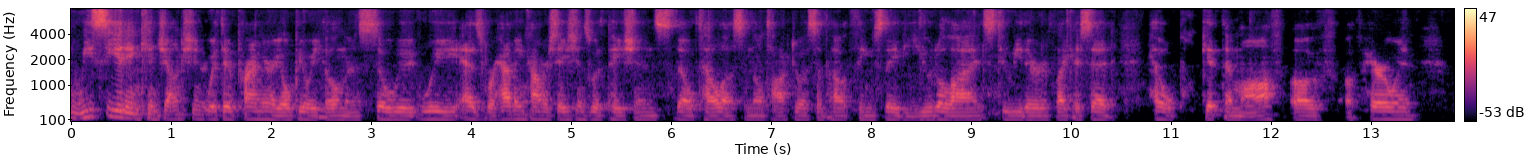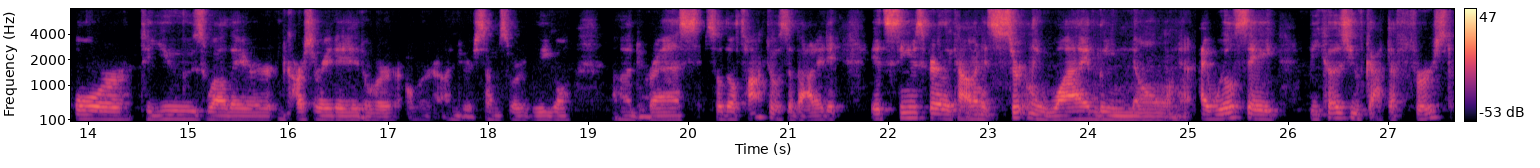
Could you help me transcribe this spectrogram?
We see it in conjunction with their primary opioid illness. So we, we, as we're having conversations with patients, they'll tell us and they'll talk to us about things they've utilized to either, like I said, help get them off of, of heroin or to use while they're incarcerated or, or under some sort of legal uh, duress. So they'll talk to us about it. it. It seems fairly common. It's certainly widely known. I will say, because you've got the first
